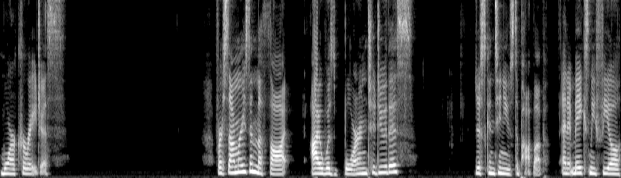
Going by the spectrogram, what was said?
more courageous? For some reason, the thought, I was born to do this, just continues to pop up and it makes me feel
